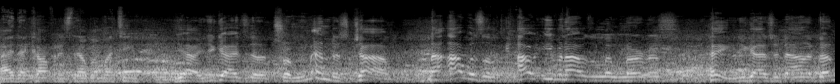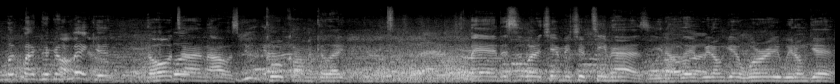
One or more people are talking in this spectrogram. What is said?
I had that confidence to help out my team. Yeah, you guys did a tremendous job. Now I was, a, I, even I was a little nervous. Hey, you guys are down. It doesn't look like they're gonna oh, make it. The whole time I was cool, calm, and collect. Man, this is what a championship team has. You know, they, we don't get worried. We don't get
